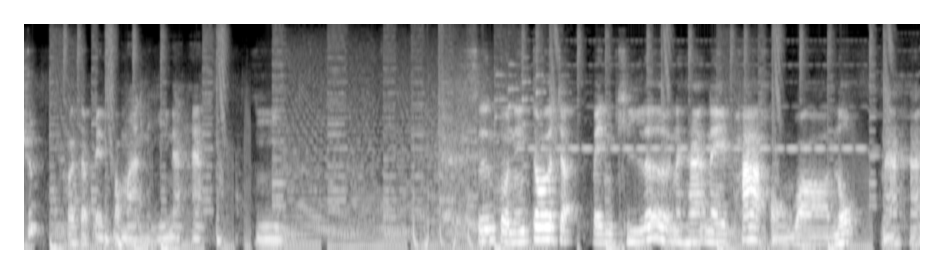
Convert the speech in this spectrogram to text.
ชุบก็จะเป็นประมาณนี้นะฮะนี่ซึ่งตัวนี้ก็จะเป็นคิลเลอร์นะฮะในผ้าของวอลนกนะฮะ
